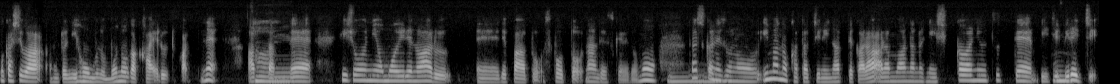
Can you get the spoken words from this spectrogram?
昔は本当に日本のものが買えるとかってね、あったんで、非常に思い入れのある、えーデパート、スポットなんですけれども、確かにその今の形になってからアラモアナの西側に移ってビーチうん。ビレッジ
